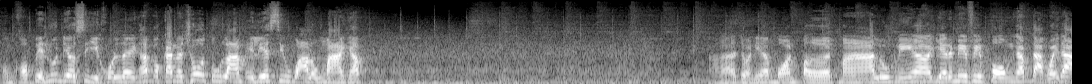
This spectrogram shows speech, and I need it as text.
ผมขอเปลี่ยนรุ่นเดียว 4 คนเลยครับเอาการนาโชตูรามเอเลียสซิลวาลงมาครับอ่าจังหวะนี้บอลเปิดมาลูกนี้เยเรมีฟิมปงครับดักไว้ได้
